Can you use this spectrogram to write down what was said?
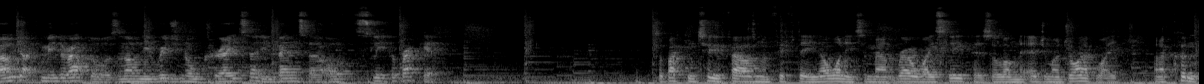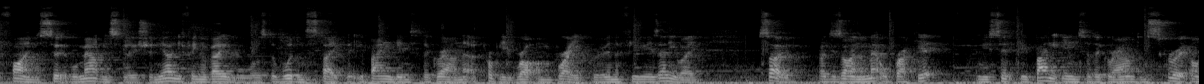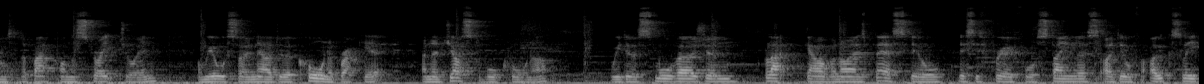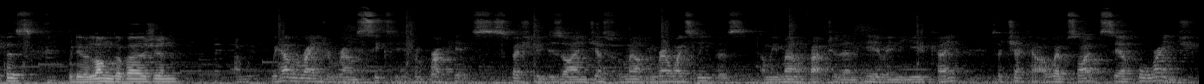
I'm Jack from Indoor Outdoors and I'm the original creator and inventor of the sleeper bracket. So back in 2015 I wanted to mount railway sleepers along the edge of my driveway and I couldn't find a suitable mounting solution. The only thing available was the wooden stake that you banged into the ground that would probably rot and break within a few years anyway. So I designed a metal bracket and you simply bang it into the ground and screw it onto the back on the straight join and we also now do a corner bracket, an adjustable corner we do a small version, black galvanized bare steel. This is 304 stainless, ideal for oak sleepers. We do a longer version. And we have a range of around 60 different brackets, specially designed just for mounting railway sleepers. And we manufacture them here in the UK. So check out our website to see our full range.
